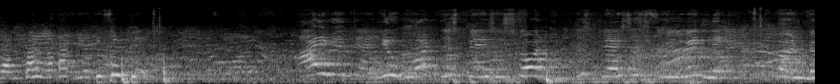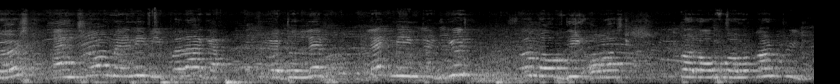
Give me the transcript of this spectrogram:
What a beautiful place. I will tell you what this place is for. This place is full with wonders and so many people are gathered here to live. Let me introduce some of the awesome people of our country.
